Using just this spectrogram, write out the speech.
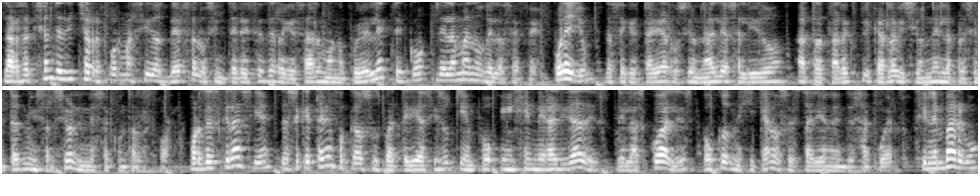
la recepción de dicha reforma ha sido adversa a los intereses de regresar al monopolio eléctrico de la mano de la CFE. Por ello, la secretaria Rocío ha salido a tratar de explicar la visión en la presente administración en esta contrarreforma. Por desgracia, la secretaria ha enfocado sus baterías y su tiempo en generalidades, de las cuales pocos mexicanos estarían en desacuerdo. Sin embargo, embargo,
